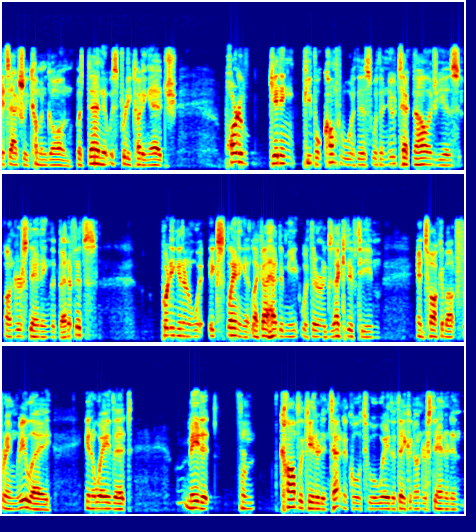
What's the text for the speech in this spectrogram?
It's actually come and gone, but then it was pretty cutting edge. Part of getting people comfortable with this with a new technology is understanding the benefits, putting it in a way, explaining it. Like I had to meet with their executive team and talk about Frame Relay in a way that made it from complicated and technical to a way that they could understand it and,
